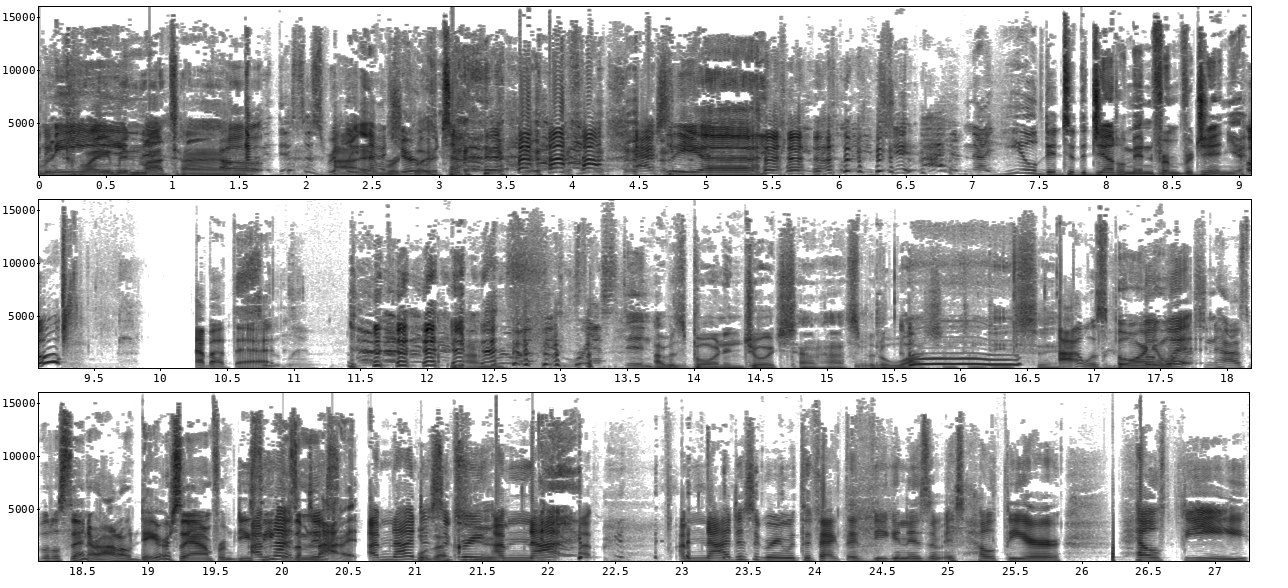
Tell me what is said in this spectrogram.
frustrating. mean- Reclaiming my time. Oh, This is I really am not your reclaim- return. Actually, uh, Shit, I have not yielded to the gentleman from Virginia. Oh. How about that? I'm- Resting. I was born in Georgetown Hospital, Washington D.C. I was born But in what- Washington Hospital Center. I don't dare say I'm from DC because I'm dis- not. I'm not Well, that's disagreeing. you. I'm not. I'm not disagreeing with the fact that veganism is healthier, healthy.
